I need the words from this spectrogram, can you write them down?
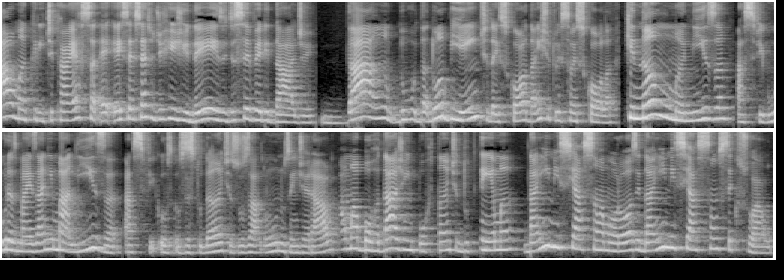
Há uma crítica a essa, a esse excesso de rigidez e de severidade da, do, da, do ambiente da escola, da instituição escola, que não humaniza as figuras, mas animaliza as, os, os estudantes, os alunos em geral. Há uma abordagem importante do tema da iniciação amorosa e da iniciação sexual.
